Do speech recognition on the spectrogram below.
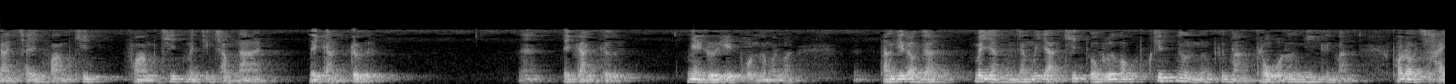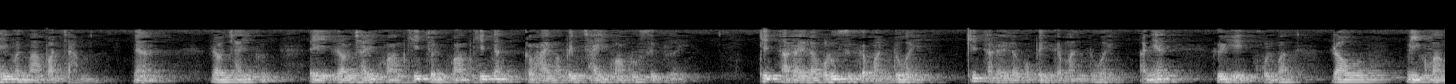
การใช้ความคิด ความคิดมันจึงชำนาญ ในการเกิดนะในการเกิดนี่คือเหตุผลของมันว่า ทั้งที่เราจะไม่อยากยังไม่อยากคิดตัวเพื่อก็คิดนู่นนั่นขึ้นมาโผล่เรื่องนี้ขึ้นมา เพราะเราใช้มันมาประจำนะเราใช้ไอเราใช้ความคิดจนความคิดนั้นกลายมาเป็นใช้ความรู้สึกเลย คิดอะไรเราก็รู้สึกกับมันด้วย คิดอะไรเราก็เป็นกับมันด้วย อันเนี้ยคือเหตุผลว่าเรามีความ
